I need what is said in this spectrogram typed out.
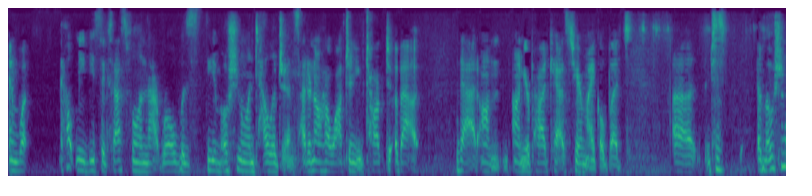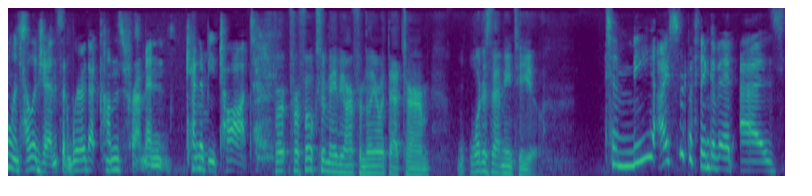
and what helped me be successful in that role was the emotional intelligence. I don't know how often you've talked about that on on your podcast here, Michael, but uh, just emotional intelligence and where that comes from and can it be taught? For for folks who maybe aren't familiar with that term, what does that mean to you? To me, I sort of think of it as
